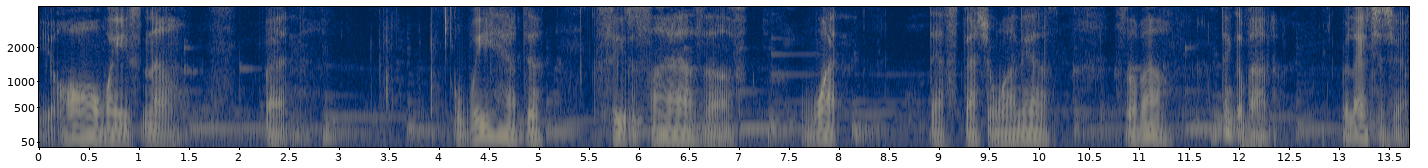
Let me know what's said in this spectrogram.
You always know. But we have to see the signs of what that special one is. It's about. Think about it. Relationship.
